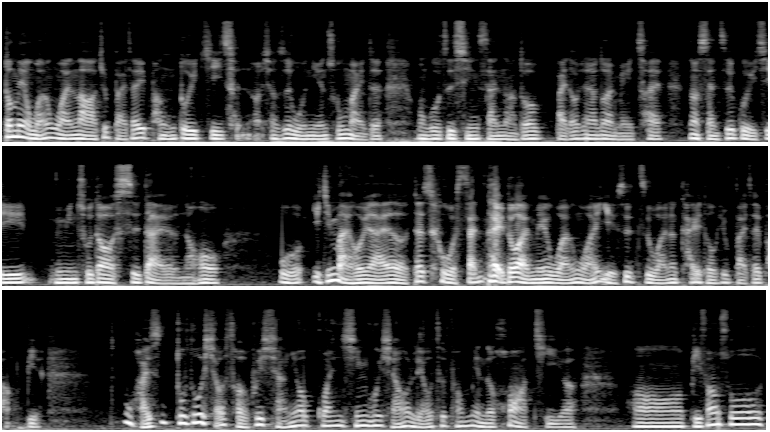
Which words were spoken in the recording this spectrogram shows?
都没有玩完啦，就摆在一旁堆积层啊。像是我年初买的《王国之心三》呐，都摆到现在都还没拆。那《闪之轨迹》明明出到四代了，然后我已经买回来了，但是我三代都还没玩完，也是只玩了开头就摆在旁边。我还是多多少少会想要关心，会想要聊这方面的话题啊。哦，比方说《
